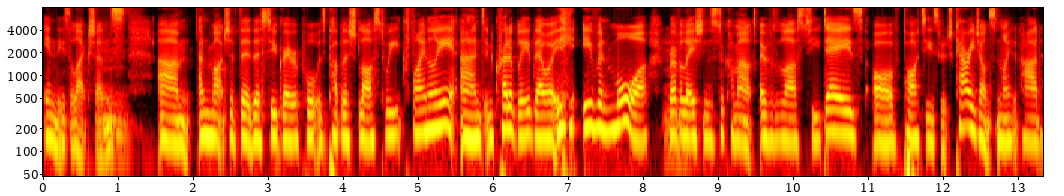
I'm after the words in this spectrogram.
in these elections. Mm. Um, and much of the, the Sue Gray report was published last week, finally. And incredibly, there were even more mm. revelations to come out over the last few days of parties which Carrie Johnson might have had,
